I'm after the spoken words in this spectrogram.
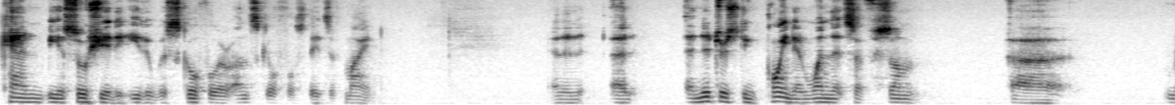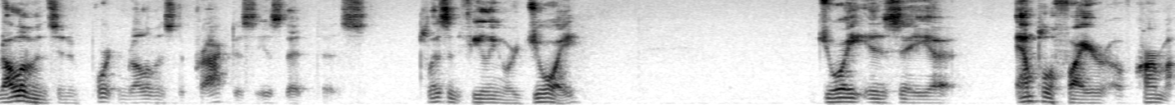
can be associated either with skillful or unskillful states of mind. And an, an, interesting point, and one that's of some uh, relevance and important relevance to practice, is that this pleasant feeling or joy. Joy is a uh, amplifier of karma,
